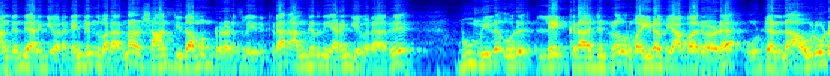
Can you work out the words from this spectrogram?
அங்கேருந்து இறங்கி வரார். எங்கேருந்து வராருன்னா சாந்தி தாமம்ன்ற இடத்துல இருக்கிறார். அங்கேருந்து இறங்கி வராரு. பூமியில் ஒரு லேக் ராஜ்ன்ற ஒரு வைர வியாபாரியோட உடலில் அவரோட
